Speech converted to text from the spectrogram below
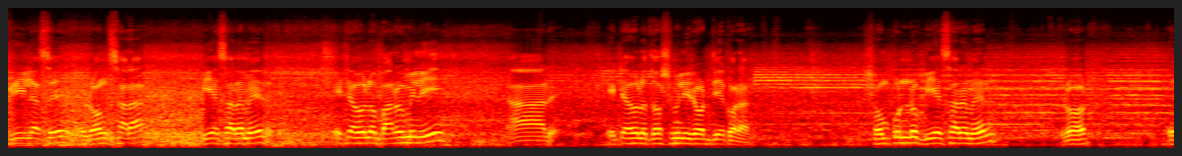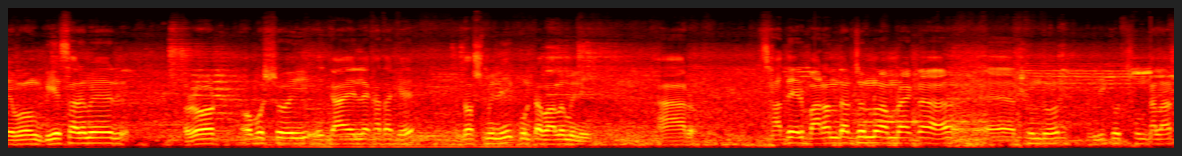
গ্রিল আছে, রং ছাড়া বিএসআরএমের এটা হলো বারো মিলি আর এটা হলো দশ মিলি রড দিয়ে করা। সম্পূর্ণ বিএসআরএমের রড। এবং বিএসআরএমের রড অবশ্যই গায়ে লেখা থাকে, দশ মিলি, কোনটা ভালো মিলি। আর ছাদের বারান্দার জন্য আমরা একটা সুন্দর লিখত সুন্দর কালার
